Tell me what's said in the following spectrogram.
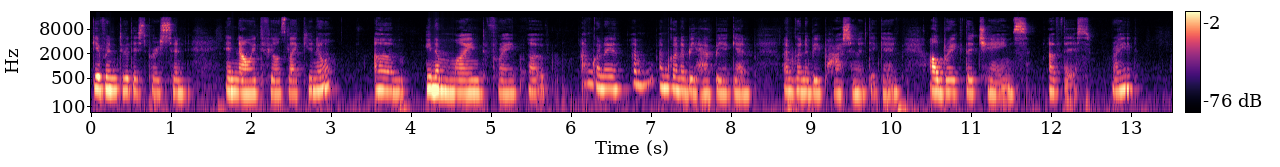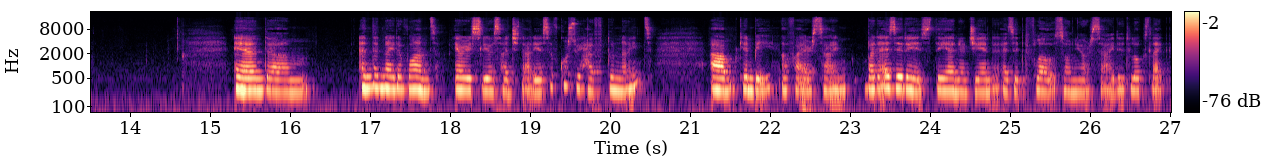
given to this person, and now it feels like you know, um, in a mind frame of I'm gonna, I'm, I'm gonna be happy again. I'm gonna be passionate again. I'll break the chains of this, right? And um, and the Knight of Wands, Aries, Leo, Sagittarius. Of course, we have two knights. Um, can be a fire sign, but as it is, the energy and as it flows on your side, it looks like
